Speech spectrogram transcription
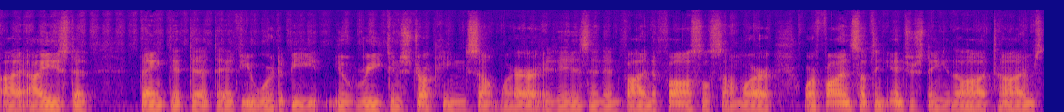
I, I used to think that, that, if you were to be you know reconstructing somewhere it is and then find a fossil somewhere or find something interesting and a lot of times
